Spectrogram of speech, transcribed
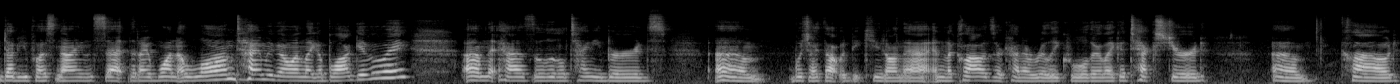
W plus 9 set that I won a long time ago on like a blog giveaway um, that has the little tiny birds, um, which I thought would be cute on that. And the clouds are kind of really cool. They're like a textured um, cloud.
